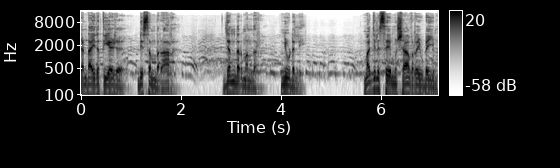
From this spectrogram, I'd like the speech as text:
രണ്ടായിരത്തിയേഴ് ഡിസംബർ ആറ്. ജന്തർ മന്ദർ ന്യൂഡൽഹി മജ്ലിസെ മുഷാവറയുടെയും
